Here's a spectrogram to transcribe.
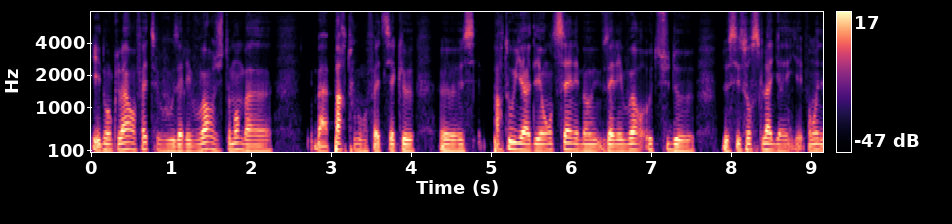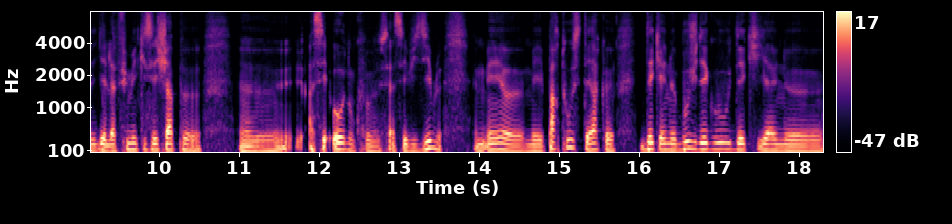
et donc là, en fait, vous allez voir justement bah, bah, partout en fait. C'est que euh, partout où il y a des onsen, et ben vous allez voir au-dessus de, de ces sources-là, il y a, y a vraiment de la fumée qui s'échappe euh, euh assez haut, donc c'est assez visible. Mais mais partout, c'est-à-dire que dès qu'il y a une bouche d'égout, dès qu'il y a une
